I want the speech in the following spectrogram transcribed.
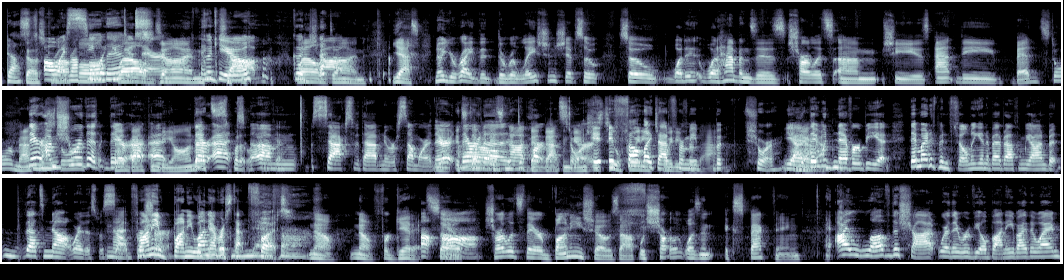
dust. Dust Oh, I see what you did well there. done. Good you. job. Good well job. done. Yes. No, you're right. The the relationship. So so what it, what happens is Charlotte's um she's at the bed store. mattress They're, I'm store? sure that like they're Bed Bath at, and Beyond. They're That's at what it like, um, Saks Fifth Avenue or somewhere. They're Yeah, it's they're not- at it's a not Bed department Bath and Beyond. store. It, it felt like that hoity-toity for for me, that. but sure. Yeah, Yeah, Yeah. they Yeah. would never be at. They might have been filming in a Bed Bath and Beyond, but that's not where this was No, set. for Bunny sure. Bunny would never step foot. No, no, forget it. Uh-uh. So Charlotte's there. Bunny shows up, which Charlotte wasn't expecting. I love the shot where they reveal Bunny. By the way.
